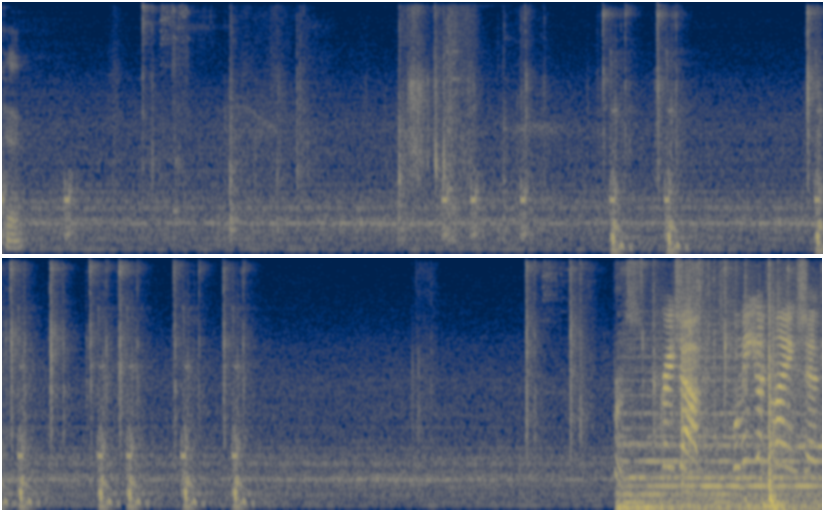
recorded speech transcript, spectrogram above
Okay. Great job. We'll meet you at the mining ship.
